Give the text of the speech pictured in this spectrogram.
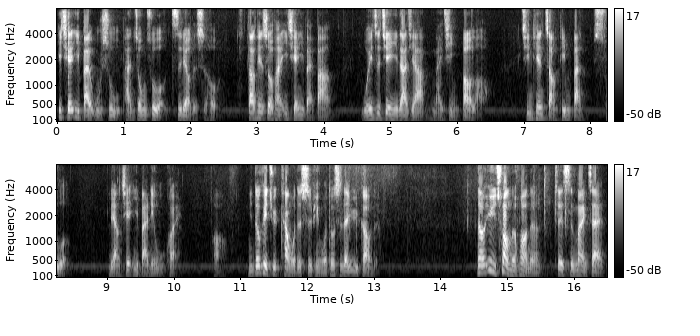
一千一百五十五盘中做资料的时候，当天收盘一千一百八，我一直建议大家买进抱牢。今天涨停板锁两千一百零五块，啊，你都可以去看我的视频，我都是在预告的。那预创的话呢，这次卖在。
